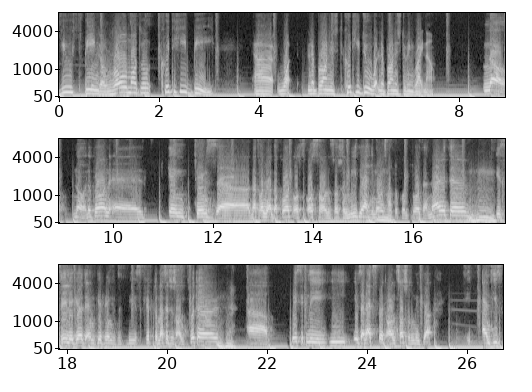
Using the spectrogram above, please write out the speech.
youth being a role model? Could he be uh, what LeBron is? Could he do what LeBron is doing right now? No, no. LeBron is King James uh, not only on the court, also, also on social media. He knows how to control the narrative. He's really good in giving these crypto messages on Twitter. Uh, basically, he is an expert on social media, and he's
